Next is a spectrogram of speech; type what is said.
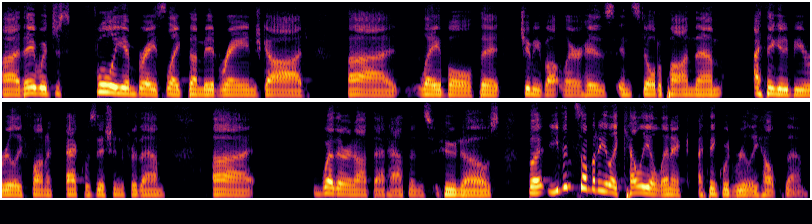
Uh, they would just fully embrace like the mid range god uh, label that Jimmy Butler has instilled upon them. I think it'd be a really fun acquisition for them. Uh, whether or not that happens, who knows? But even somebody like Kelly Olynyk, I think would really help them.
